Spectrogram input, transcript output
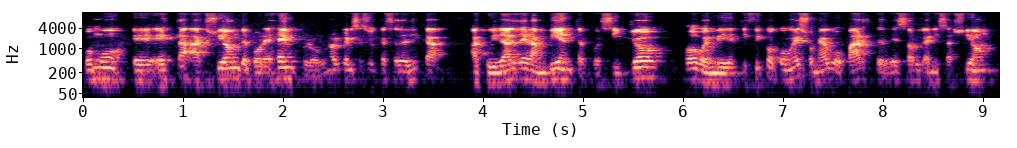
cómo eh, esta acción de, por ejemplo, una organización que se dedica a cuidar del ambiente, pues si yo, joven, me identifico con eso, me hago parte de esa organización,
